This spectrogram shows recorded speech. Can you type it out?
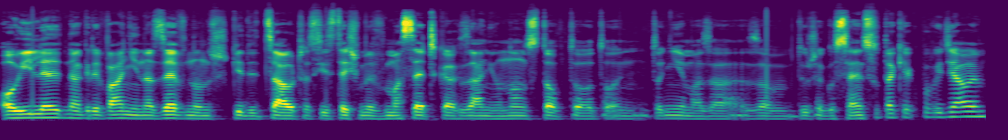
o ile nagrywanie na zewnątrz, kiedy cały czas jesteśmy w maseczkach za nią non-stop, to, to, to nie ma za, za dużego sensu, tak jak powiedziałem.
